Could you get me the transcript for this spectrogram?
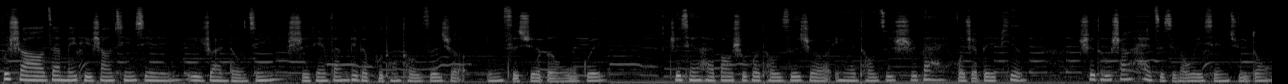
不少在媒体上轻信日赚斗金、十天翻倍的普通投资者，因此血本无归。之前还爆出过投资者因为投资失败或者被骗，试图伤害自己的危险举动。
